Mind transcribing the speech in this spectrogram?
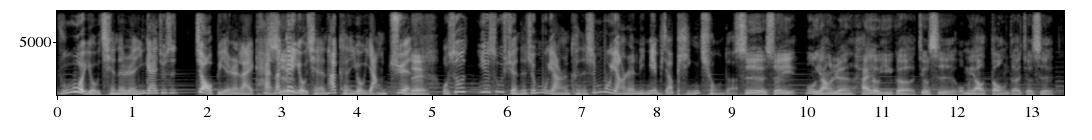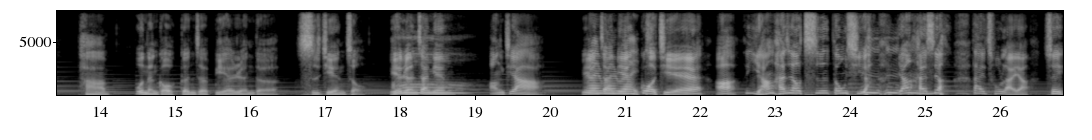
如果有钱的人，应该就是叫别人来看；那更有钱人，他可能有羊圈。对，我说耶稣选的这牧羊人，可能是牧羊人里面比较贫穷的。是，所以牧羊人还有一个就是我们要懂的，就是他不能够跟着别人的时间走，别人在那边放假。哦别人在那边过节啊，羊还是要吃东西啊，羊还是要带出来呀。所以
